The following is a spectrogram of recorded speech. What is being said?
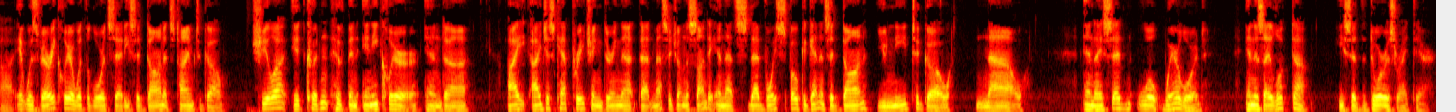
Uh, it was very clear what the Lord said. He said, Don, it's time to go. Sheila, it couldn't have been any clearer. And uh, I I just kept preaching during that, that message on the Sunday, and that's that voice spoke again and said, Don, you need to go now. And I said, Well, where, Lord? And as I looked up, he said, The door is right there.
